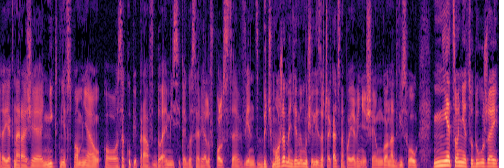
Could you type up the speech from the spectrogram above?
E, jak na razie nikt nie wspomniał o zakupie praw do emisji tego serialu w Polsce, więc być może będziemy musieli zaczekać na pojawienie się go nad Wisłą nieco, nieco dłużej.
